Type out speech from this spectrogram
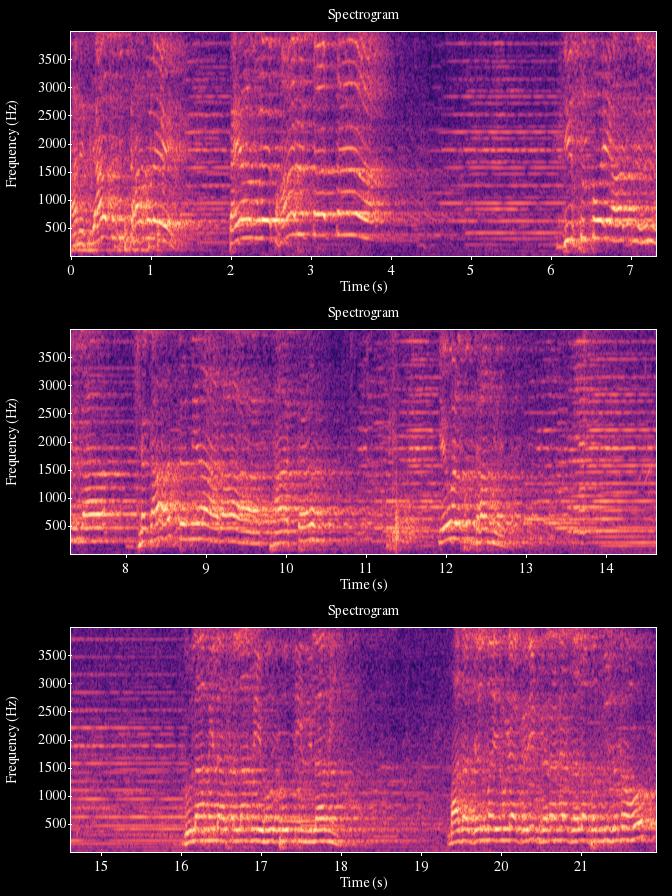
आणि त्याच बुद्धामुळे त्यामुळे भारताचा दिसतोय आजला जगात न्यारा थाट. केवळ बुद्धामुळे. गुलामीला सलामी होत होती निलामी. माझा जन्म एवढ्या गरीब घराण्यात झाला बंधुजन हो.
